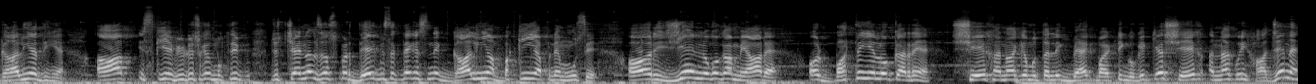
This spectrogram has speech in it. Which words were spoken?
गालियाँ दी हैं। आप इसकी ये वीडियो के मुख्तलिफ़ जो चैनल्स है, उस पर देख भी सकते हैं कि इसने गालियाँ बकी हैं अपने मुँह से। और ये इन लोगों का मैार है। और बातें ये लोग कर रहे हैं। शेख अन्ना के मुतलिक बैक बाइटिंग होगी क्या शेख अन्ना कोई हाजन है?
